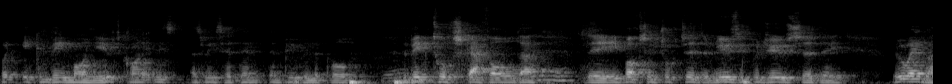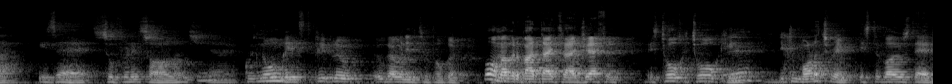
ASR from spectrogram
But it can be minute, can't it? And it's, as we said, then, them people in the pub, the big tough scaffolder, the boxing instructor, the music producer, the whoever is there suffering in silence. Because normally it's the people who, who are going into pub going, oh, I'm having a bad day today, Jeff, and he's talking, talking. Yeah. You can monitor him. It's the guy there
